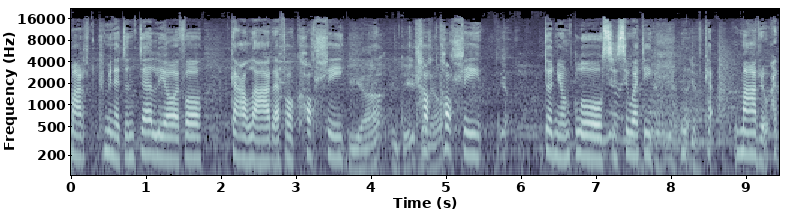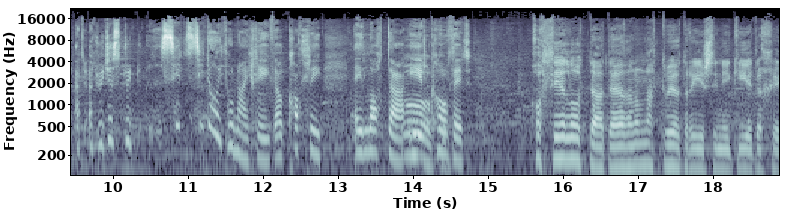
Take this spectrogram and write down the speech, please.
ma cymuned yn delio efo galar, efo colli, yeah, indeed, colli yeah dynion glo sydd sy wedi marw. A, a, a dwi just, dwi, sut, sut oedd hwnna i chi fel colli aelodau oh, i'r Covid? Colli aelodau, de, oedd yn ofnadwy o dris i ni gyd ych chi.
